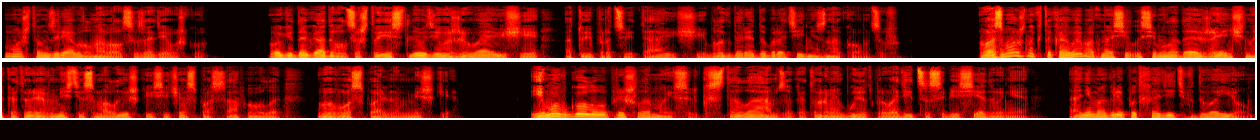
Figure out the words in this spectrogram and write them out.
Может, он зря волновался за девушку. Оги догадывался, что есть люди, выживающие, а то и процветающие, благодаря доброте незнакомцев. Возможно, к таковым относилась и молодая женщина, которая вместе с малышкой сейчас посапывала в его спальном мешке. Ему в голову пришла мысль, к столам, за которыми будет проводиться собеседование, они могли подходить вдвоем.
